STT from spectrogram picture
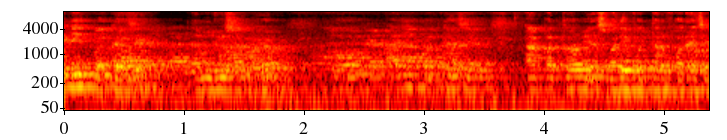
તો એક પથ્થર છે, તમે જોઈ શકો છો. તો આ જે પથ્થર છે, આ પથ્થર વ્યસવાદી પથ્થર ફરે છે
